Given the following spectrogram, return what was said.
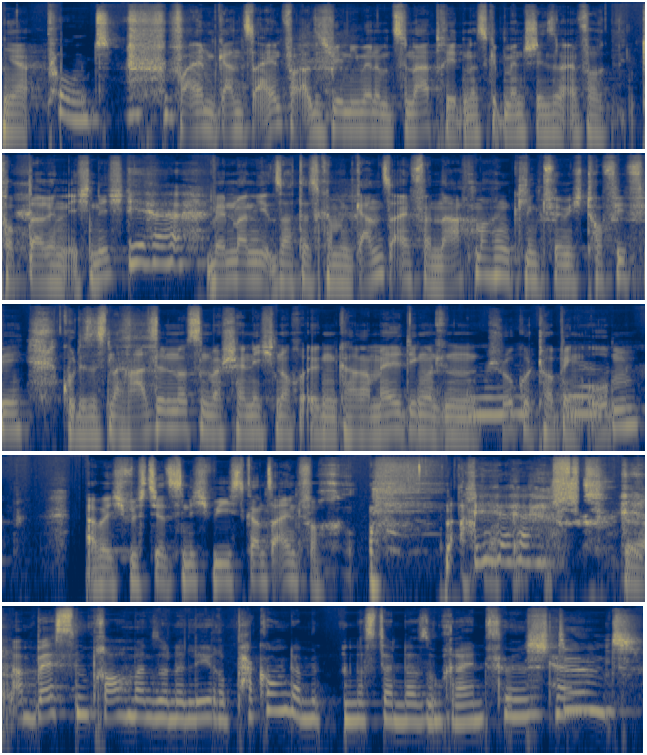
Ja. Punkt. Vor allem ganz einfach. Also ich will niemandem zu nahe treten. Es gibt Menschen, die sind einfach top darin, ich nicht. Ja. Wenn man sagt, das kann man ganz einfach nachmachen, klingt für mich Toffifee. Gut, es ist eine Haselnuss und wahrscheinlich noch irgendein Karamellding und ein Schokotopping ja. oben. Aber ich wüsste jetzt nicht, wie ich es ganz einfach ja. ja. Am besten braucht man so eine leere Packung, damit man das dann da so reinfüllen kann. Stimmt.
